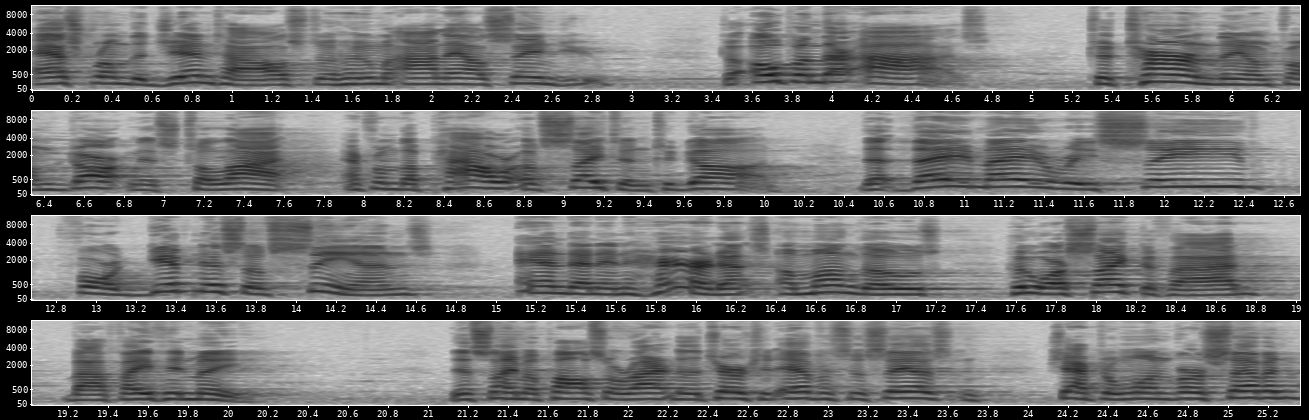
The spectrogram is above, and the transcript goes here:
as from the Gentiles to whom I now send you, to open their eyes, to turn them from darkness to light, and from the power of Satan to God, that they may receive forgiveness of sins and an inheritance among those who are sanctified by faith in me. This same apostle, writing to the church at Ephesus, says in chapter 1, verse 7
